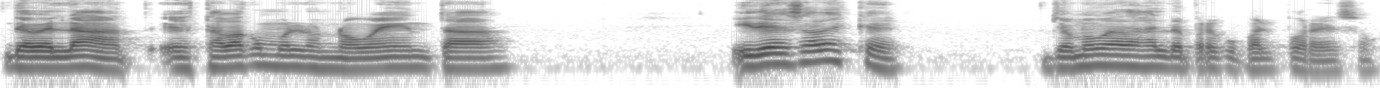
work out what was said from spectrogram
de verdad, estaba como en los 90 y dije, ¿sabes qué? Yo me voy a dejar de preocupar por eso.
